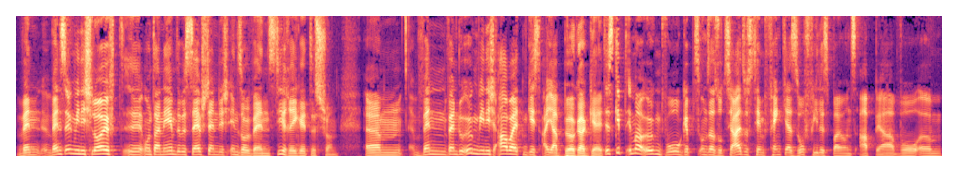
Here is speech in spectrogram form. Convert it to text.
wenn es irgendwie nicht läuft, äh, Unternehmen, du bist selbstständig, Insolvenz, die regelt es schon. Ähm, wenn, wenn du irgendwie nicht arbeiten gehst, ah ja, Bürgergeld. Es gibt immer irgendwo, gibt's unser Sozialsystem fängt ja so vieles bei uns ab, ja, wo ähm,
